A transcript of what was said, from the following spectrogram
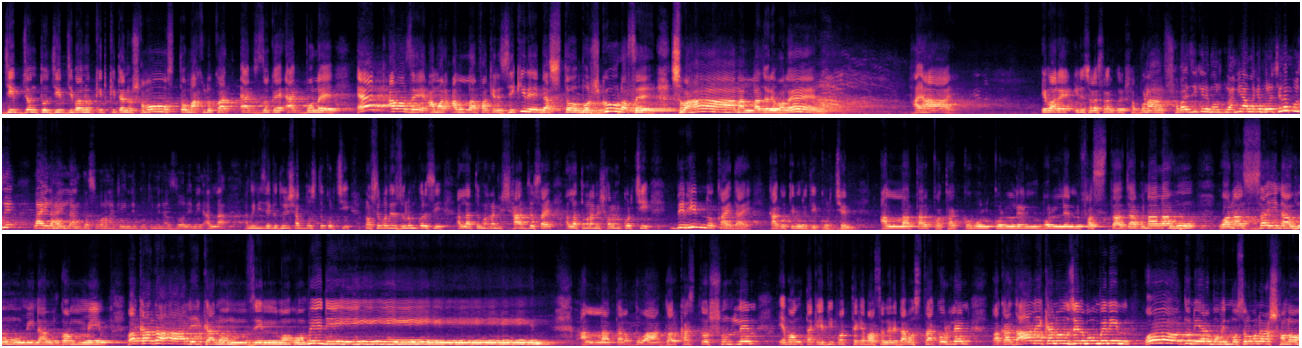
জীবজন্তু জীব জীবাণু কীটকীটাণু, সমস্ত মাখলুকাত একযোগে এক বলে, এক আওয়াজে আমার আল্লাহ পাকের জিকিরে ব্যস্ত, মশগুল আছে। সোহান আল্লাহ জোরে বলেন। হায় হায়। এবারে ইনুসাল্লাহ করে সর্বনাশ। সবাই জিকিরে মশগুল। আমি আল্লাহকে বলেছিলাম বুঝি লাইলাহিল্লাহিন আল্লাহ, আমি নিজেকে দুই সাব্যস্ত করছি নসের প্রতি জুলুম করেছি। আল্লাহ তোমার আমি সাহায্য চাই, আল্লাহ তোমার আমি স্মরণ করছি। বিভিন্ন কায়দায় কাগতি মিনতি করছেন। আল্লাহ তার কথা কবুল করলেন, বললেন ফাস্তা জাবনা লাহু ওয়ানাজ্জাইনাহু মিনাল গম্মে। ওয়া কাযালিকা নুনজিল মুমিনিন। আল্লাহ তার দোয়া দরখাস্ত শুনলেন এবং তাকে বিপদ থেকে বাঁচানোর ব্যবস্থা করলেন। মুমিনিন, ও দুনিয়ার মুমিন মুসলমানেরা শোনো,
